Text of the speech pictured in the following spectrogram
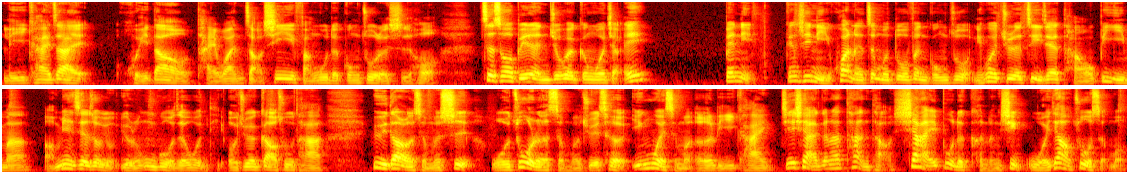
离开，再回到台湾找新义房屋的工作的时候，这时候别人就会跟我讲：“哎，Benny，更新你换了这么多份工作，你会觉得自己在逃避吗？”啊，面试的时候有有人问过我这个问题，我就会告诉他。遇到了什么事，我做了什么决策，因为什么而离开？接下来跟他探讨下一步的可能性，我要做什么？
